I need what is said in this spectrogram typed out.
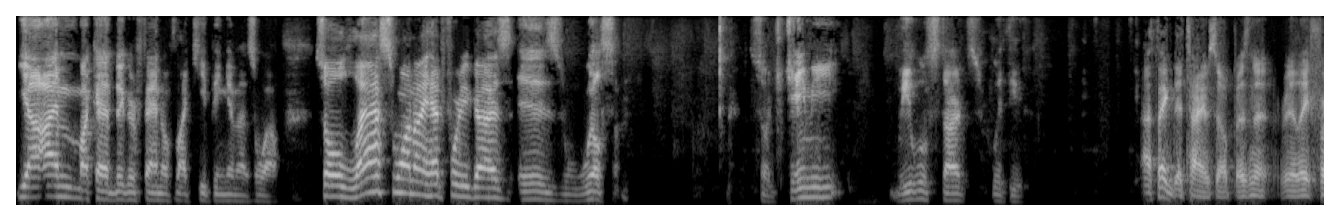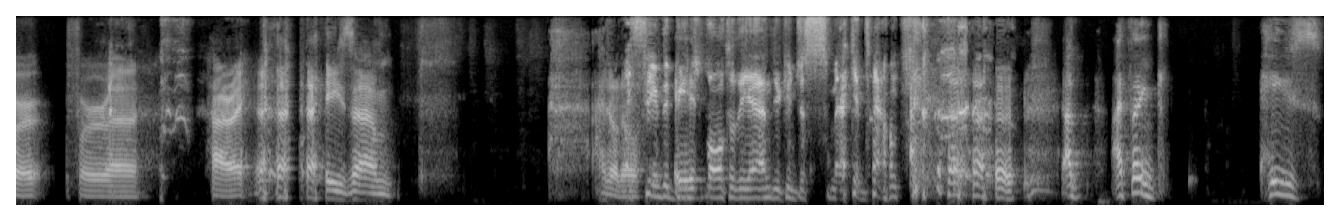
yeah, I'm like a bigger fan of like keeping him as well. So, last one I had for you guys is Wilson. So, Jamie, we will start with you. I think the time's up, isn't it? Really, for for uh, Harry. He's um, I don't know. I save the beach it, ball to the end. You can just smack it down. I, I think he's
